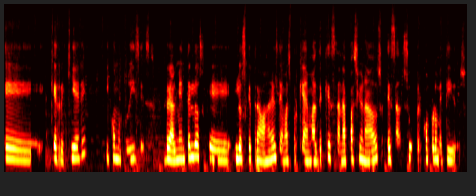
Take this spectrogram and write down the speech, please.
eh, que requiere y como tú dices, realmente los que, los que trabajan el tema es porque además de que están apasionados, están súper comprometidos.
